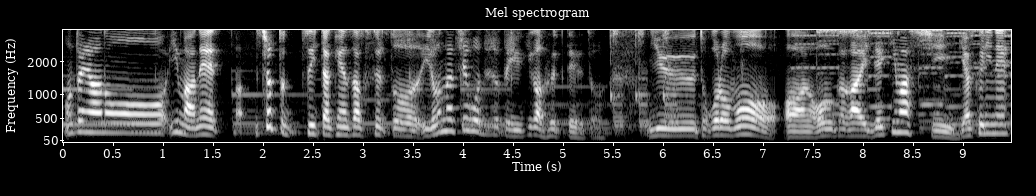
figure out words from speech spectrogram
本当にあのー、今ねちょっとツイッター検索するといろんな地方でちょっと雪が降っているというところもあのお伺いできますし逆にね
